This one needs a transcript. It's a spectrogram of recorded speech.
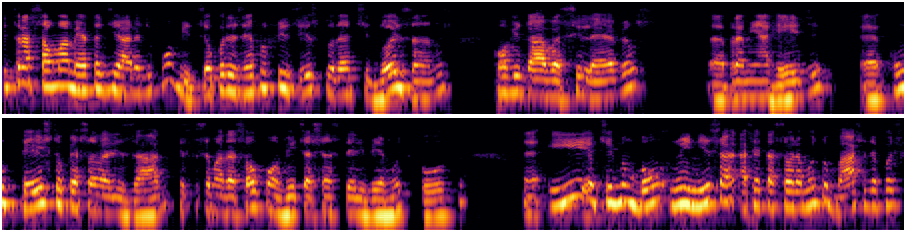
e traçar uma meta diária de convites. Eu, por exemplo, fiz isso durante dois anos, convidava C-Levels é, para minha rede, é, com texto personalizado, porque se você mandar só o convite, a chance dele ver é muito pouca. É, e eu tive um bom. No início, a aceitação era muito baixa, depois,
